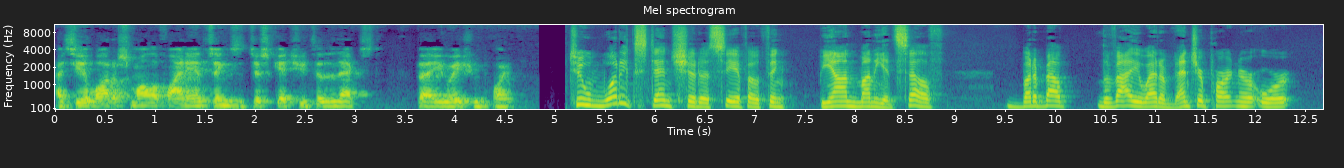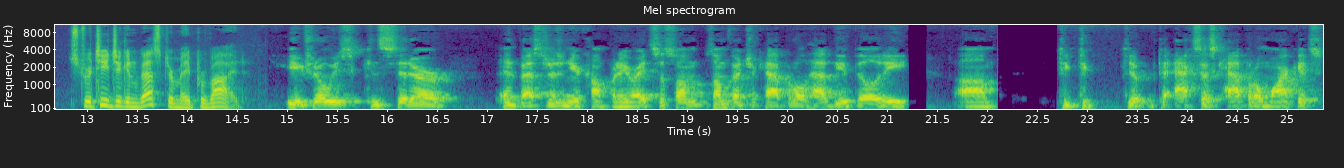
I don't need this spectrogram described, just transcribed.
I see a lot of smaller financings that just get you to the next valuation point. To what extent should a CFO think beyond money itself, but about the value add a venture partner or strategic investor may provide? You should always consider investors in your company, right? So some some venture capital have the ability um, to, to to, to access capital markets,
